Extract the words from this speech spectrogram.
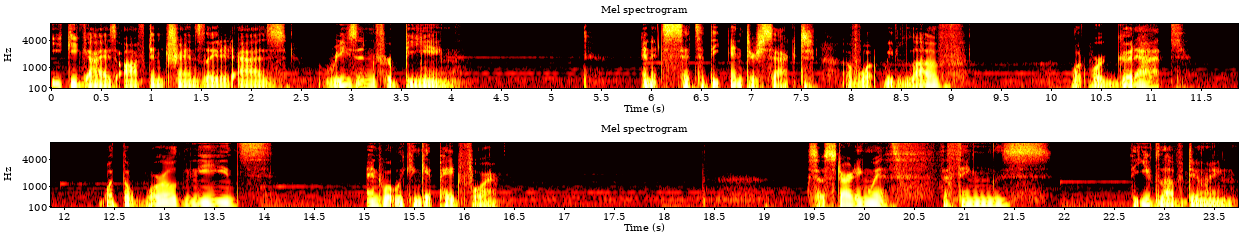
Ikigai is often translated as reason for being, and it sits at the intersect of what we love what we're good at, what the world needs, and what we can get paid for. So, starting with the things that you'd love doing,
